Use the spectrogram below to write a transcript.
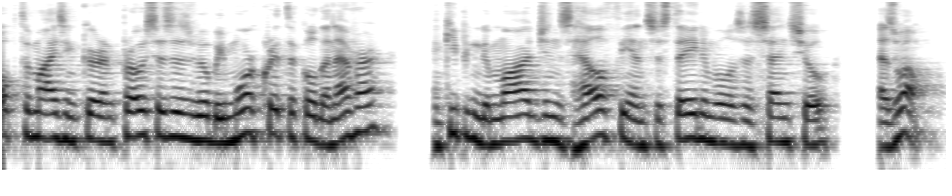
Optimizing current processes will be more critical than ever, and keeping the margins healthy and sustainable is essential as well.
